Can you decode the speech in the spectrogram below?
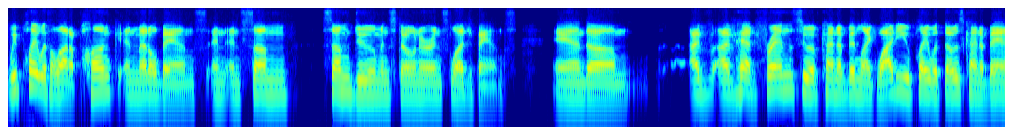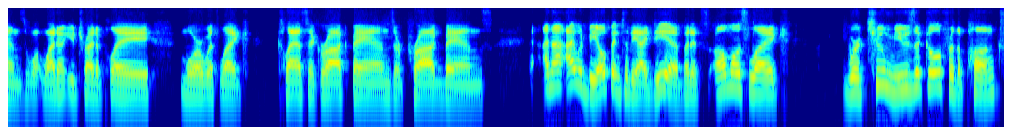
we play with a lot of punk and metal bands, and and some some doom and stoner and sludge bands. And um, I've I've had friends who have kind of been like, "Why do you play with those kind of bands? Why don't you try to play more with like classic rock bands or prog bands?" And I, I would be open to the idea, but it's almost like we're too musical for the punks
